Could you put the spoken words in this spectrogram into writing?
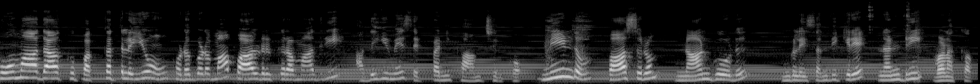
கோமாதாக்கு பக்கத்துலயும் குடகுடமா பால் இருக்கிற மாதிரி அதையுமே செட் பண்ணி காமிச்சிருக்கோம். மீண்டும் பாசுரம் நான்கோடு உங்களை சந்திக்கிறேன். நன்றி வணக்கம்.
